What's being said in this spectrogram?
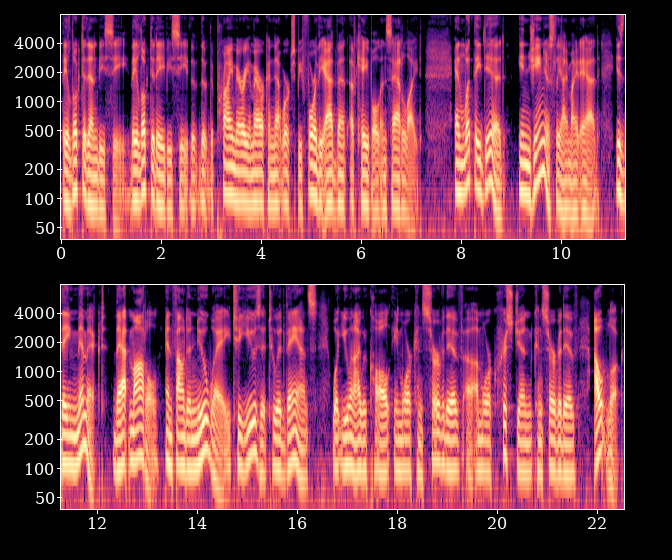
they looked at NBC, they looked at ABC, the, the, the, primary American networks before the advent of cable and satellite. And what they did, ingeniously I might add, is they mimicked that model and found a new way to use it to advance what you and I would call a more conservative, uh, a more Christian conservative outlook.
